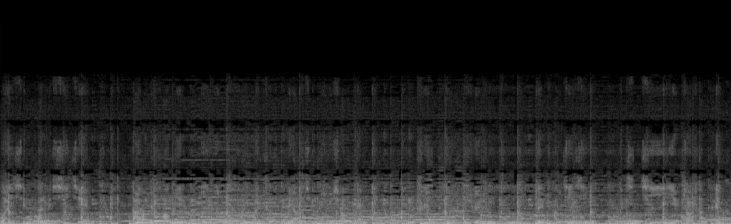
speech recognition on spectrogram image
关嫌犯的细节。大学方面敦促参观者不要前去校园，同时又说学生服务正常进行，星期一也照常开课。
